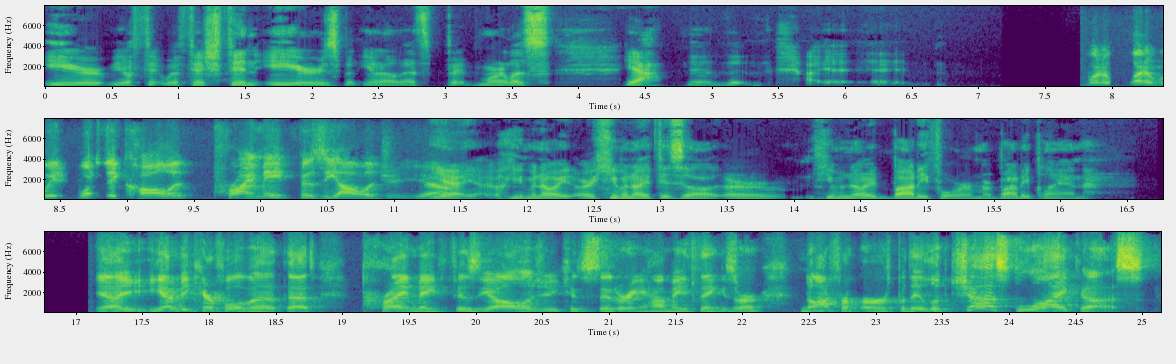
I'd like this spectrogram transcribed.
ear, you know, fit with fish fin ears, but you know that's more or less, yeah. yeah the, What do- what do we what do they call it? Primate physiology. Yeah. yeah, yeah, humanoid or humanoid physio or humanoid body form or body plan. Yeah, you, you got to be careful about that primate physiology, considering how many things are not from Earth, but they look just like us.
